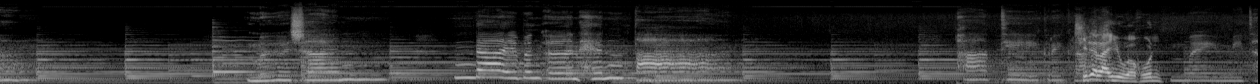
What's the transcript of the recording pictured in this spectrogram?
ง ฉัน ได้บังเอิญเห็นตาภาพที่ใครๆคิดอะไรอยู่อะคุณ ไม่มีท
